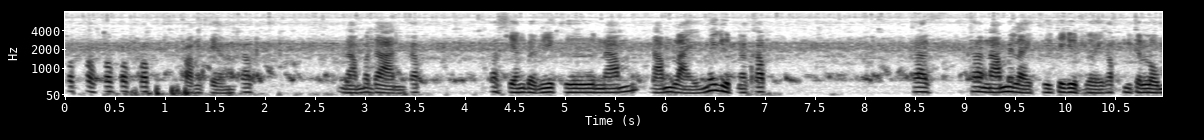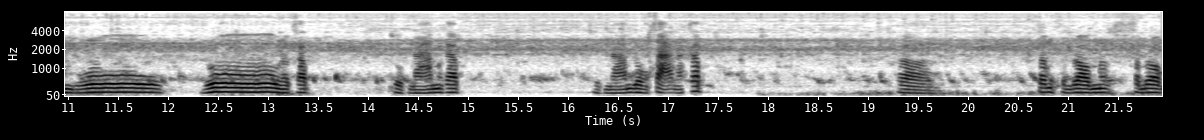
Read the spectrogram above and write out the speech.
ก๊อบก๊อบก๊อบก๊อบก๊อบฟังเสียงนะครับ น้ำบาดาลครับ ถ้าเสียงแบบนี้คือน้ำน้ำไหลไม่หยุดนะครับ ถ้าถ้าน้ำไม่ไหลคือจะหยุดเลยครับ มีแต่ลมรูรูนะครับ สูบน้ำนะครับ สูบน้ำลงสระนะครับ ก็ต้องสำรองสำรอง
